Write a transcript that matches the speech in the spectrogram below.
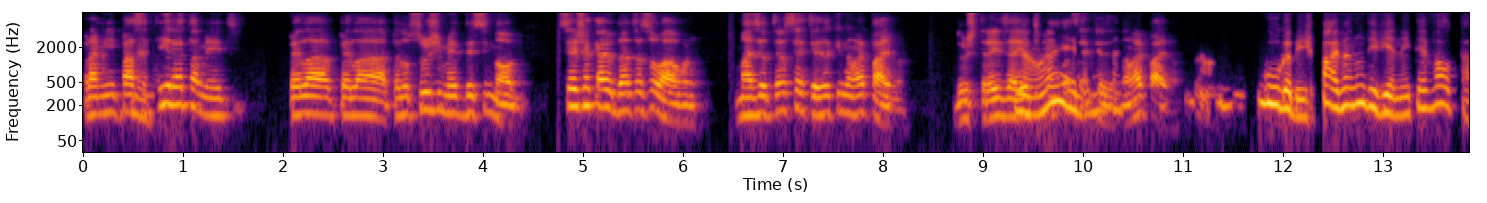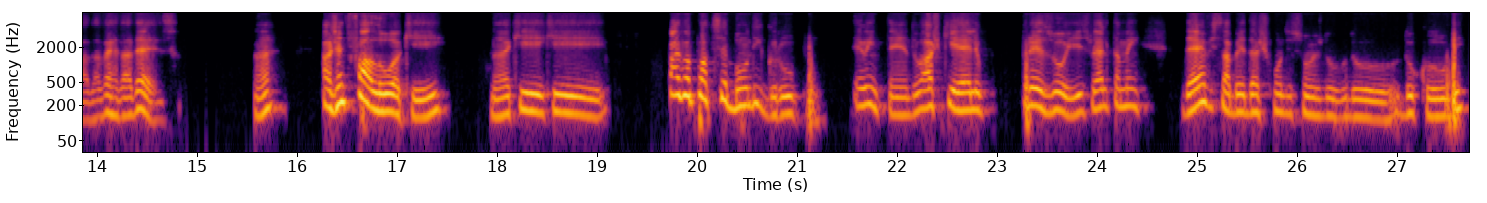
Para mim, passa é. diretamente pela, pela, pelo surgimento desse 9. Seja Caio Dantas ou Álvaro. Mas eu tenho certeza que não é Paiva. Dos três aí, não, eu tenho é, certeza. Não é Paiva. Guga, bicho, Paiva não devia nem ter voltado. A verdade é essa. Né? A gente falou aqui né, que, que Paiva pode ser bom de grupo. Eu entendo. Acho que Hélio prezou isso. Hélio também deve saber das condições do, do, do clube.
